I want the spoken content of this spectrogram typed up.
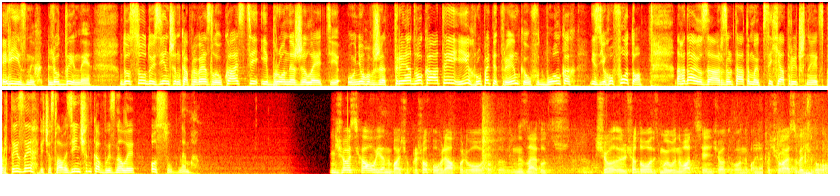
різних людини. До суду Зінченка привезли у касті і бронежилеті. У нього вже три адвокати і група підтримки у футболках із його фото. Нагадаю, за результатами психіатричної експертизи В'ячеслава Зінченка визнали осудним. Нічого цікавого я не бачу. Прийшов, погуляв по Львову. Тобто не знаю, тут що, що доводить мою винуватися, я нічого такого не бачу. Почуваю себе чудово.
